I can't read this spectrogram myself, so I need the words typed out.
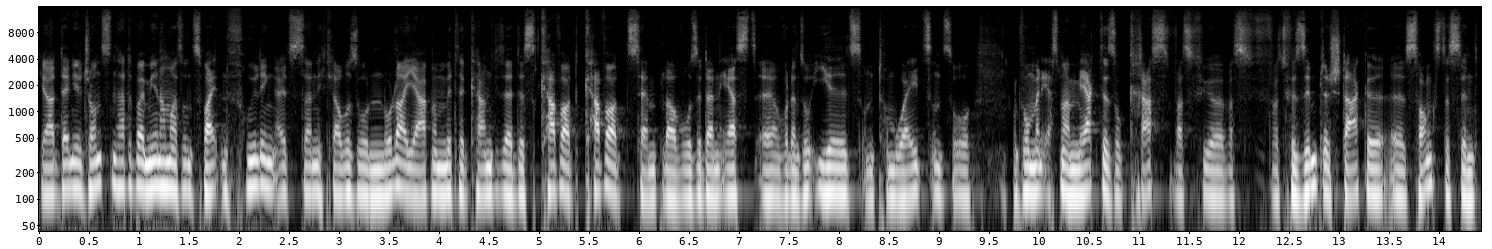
Ja, Daniel Johnson hatte bei mir nochmal so einen zweiten Frühling, als dann, ich glaube, so Nullerjahre Mitte kam dieser Discovered Covered Sampler, wo sie dann erst, äh, wo dann so Eels und Tom Waits und so, und wo man erstmal merkte, so krass, was für, was, was für simple, starke äh, Songs das sind.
